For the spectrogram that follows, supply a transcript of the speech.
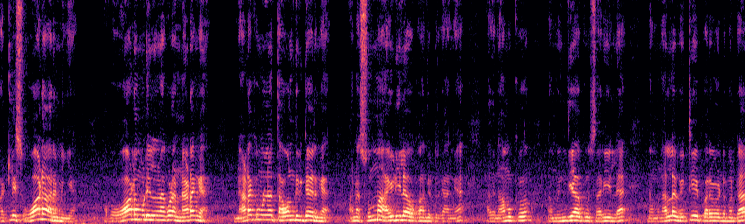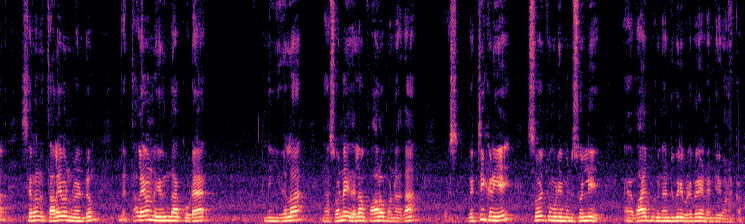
அட்லீஸ்ட் ஓட ஆரம்பிங்க. அப்போ ஓட முடியலன்னா கூட நடங்க. நடக்க முடியல தவழ்ந்துக்கிட்டே இருங்க. ஆனால் சும்மா ஐடியலாக உட்காந்துட்டு இருக்காங்க. அது நமக்கும் நம்ம இந்தியாவுக்கும் சரியில்லை. நம்ம நல்ல வெற்றியை பெற வேண்டுமென்றால் சிறந்த தலைவன் வேண்டும். இந்த தலைவன் இருந்தால் கூட நீங்கள் இதெல்லாம் நான் சொன்ன இதெல்லாம் ஃபாலோ பண்ணால் தான் வெற்றி கனியை சுவைக்க முடியும் என்று சொல்லி வாய்ப்புக்கு நன்றி கூறி விடைபெற நன்றி வணக்கம்.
